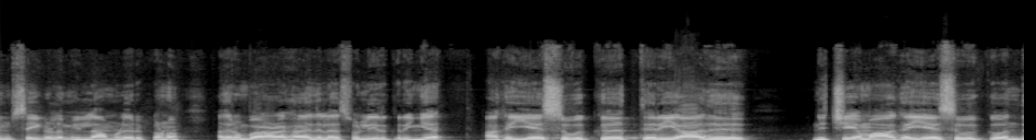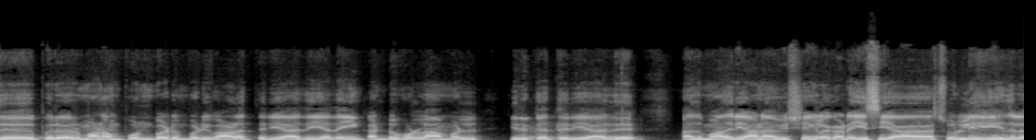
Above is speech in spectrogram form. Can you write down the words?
இம்சைகளும் இல்லாமல் இருக்கணும். அதை ரொம்ப அழகா இதுல சொல்லியிருக்கிறீங்க. ஆக இயேசுவுக்கு தெரியாது. நிச்சயமாக இயேசுவுக்கு வந்து பிறர் மனம் புண்படும்படி வாழத் தெரியாது. எதையும் கண்டுகொள்ளாமல் இருக்க தெரியாது. அது மாதிரியான விஷயங்களை கடைசியா சொல்லி இதுல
